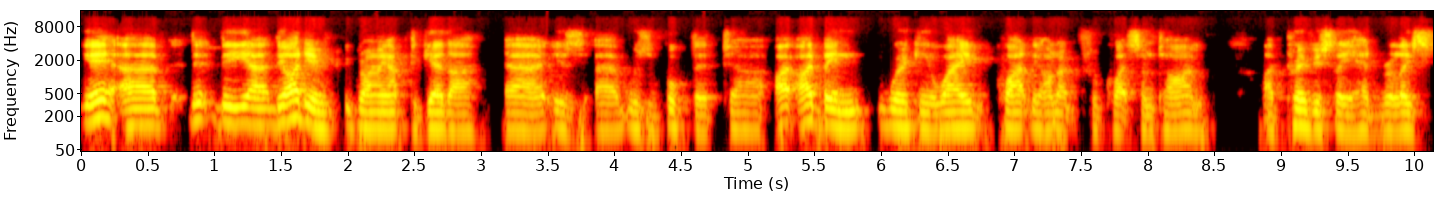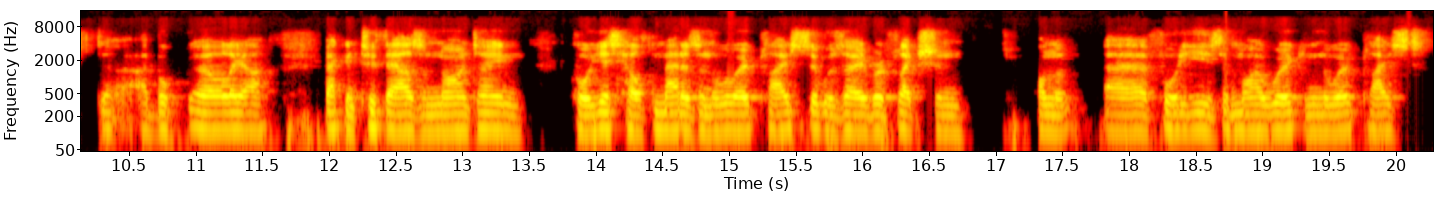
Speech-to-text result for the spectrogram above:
Yeah, uh, the the, uh, the idea of growing up together uh, is uh, was a book that uh, I, had been working away quietly on it for quite some time. I previously had released uh, a book earlier, back in 2019, called Yes, Health Matters in the Workplace. It was a reflection on the uh, 40 years of my working in the workplace.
